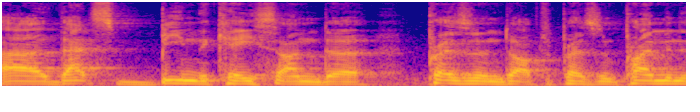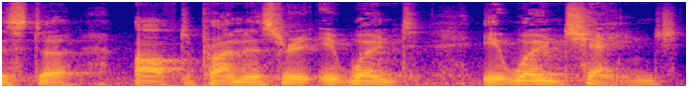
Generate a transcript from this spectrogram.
uh, that's been the case under president after president, prime minister after prime minister. It won't it won't change.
